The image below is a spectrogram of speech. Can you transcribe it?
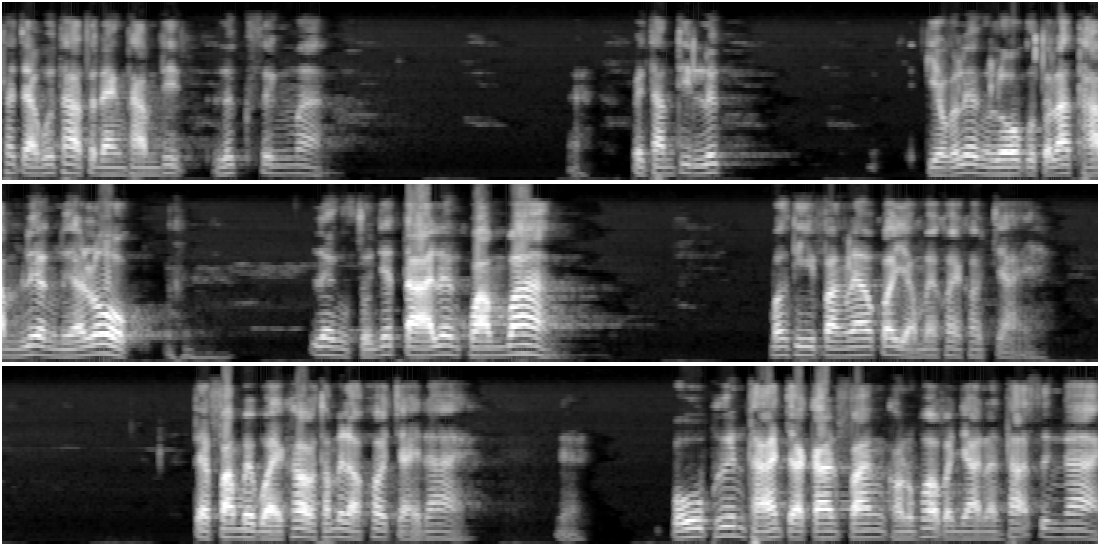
ท่านอาจารย์พุทธทาสแสดงธรรมที่ลึกซึ้งมาก เป็นธรรมที่ลึก เกี่ยวกับเรื่องโลกุตรธรรม เรื่องเหนือโลก เรื่องสุญญตาเรื่องความว่าง บางทีฟังแล้วก็ยังไม่ค่อยเข้าใจ แต่ฟังบ่อยๆเข้าทำให้เราเข้าใจได้ปูพื้นฐานจากการฟังของหลวงพ่อปัญญานันทะซึ่งง่าย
